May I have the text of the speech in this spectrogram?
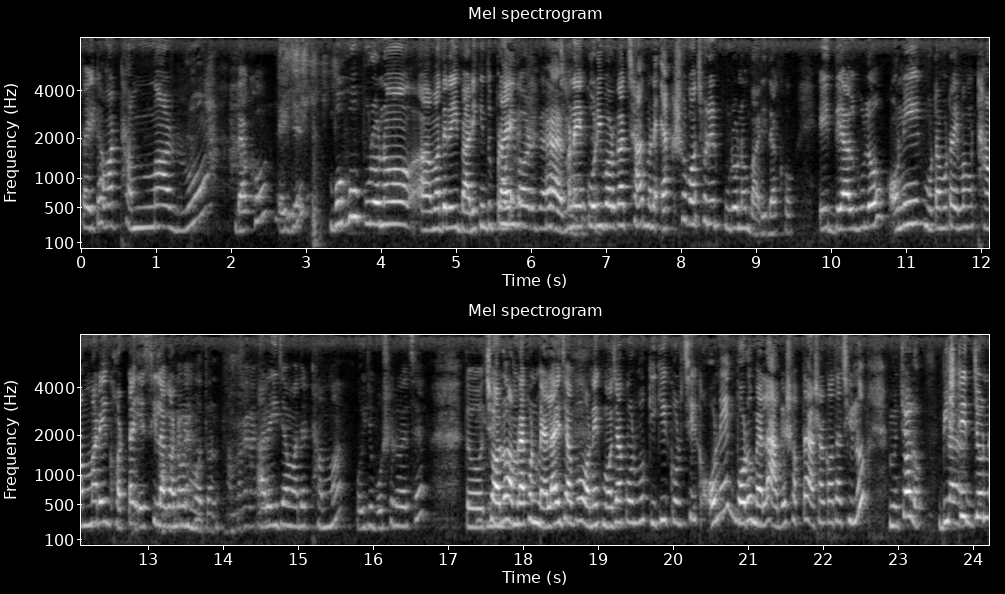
তো এটা আমার ঠাম্মার রুম দেখো এই যে বহু পুরনো আমাদের এই বাড়ি কিন্তু প্রায় হ্যাঁ মানে কড়িবর্গার ছাদ মানে একশো বছরের পুরনো বাড়ি দেখো। এই দেয়ালগুলো অনেক মোটা মোটা এবং ঠাম্মার এই ঘরটা এসি লাগানোর মতন। আর এই যে আমাদের ঠাম্মা ওই যে বসে রয়েছে। তো চলো আমরা এখন মেলায় যাব অনেক মজা করব কি কি করছি। অনেক বড় মেলা আগের সপ্তাহে আসার কথা ছিল। চলো বৃষ্টির জন্য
